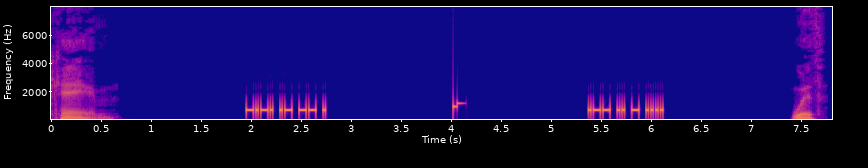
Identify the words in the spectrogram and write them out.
Came. With.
